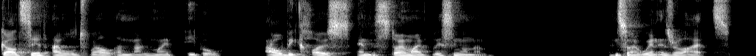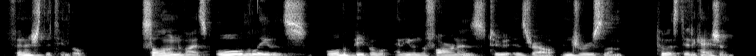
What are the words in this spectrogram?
God said, I will dwell among my people. I will be close and bestow my blessing on them. And so when Israelites finished the temple, Solomon invites all the leaders, all the people, and even the foreigners to Israel in Jerusalem to its dedication.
